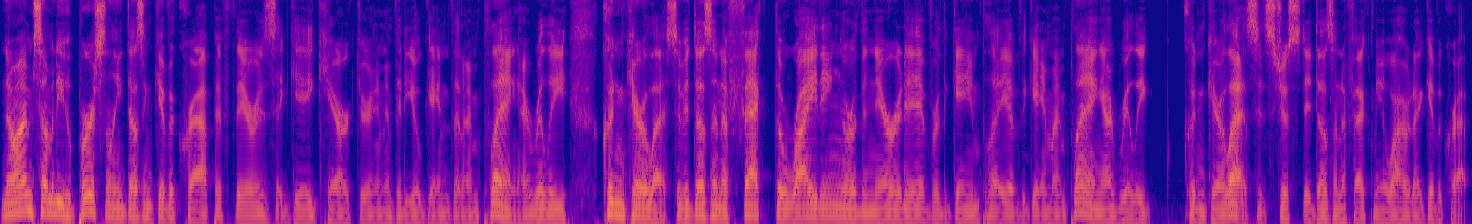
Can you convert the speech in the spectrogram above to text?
Now, I'm somebody who personally doesn't give a crap if there is a gay character in a video game that I'm playing. I really couldn't care less. If it doesn't affect the writing or the narrative or the gameplay of the game I'm playing, I really couldn't care less. It's just, it doesn't affect me. Why would I give a crap?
